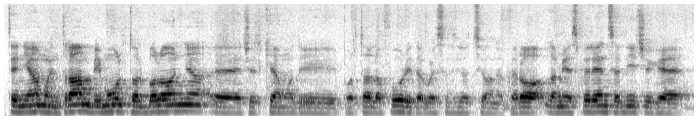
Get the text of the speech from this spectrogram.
teniamo entrambi molto al Bologna e cerchiamo di portarla fuori da questa situazione, però la mia esperienza dice che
